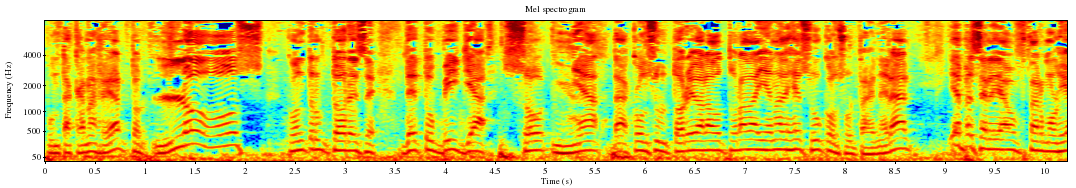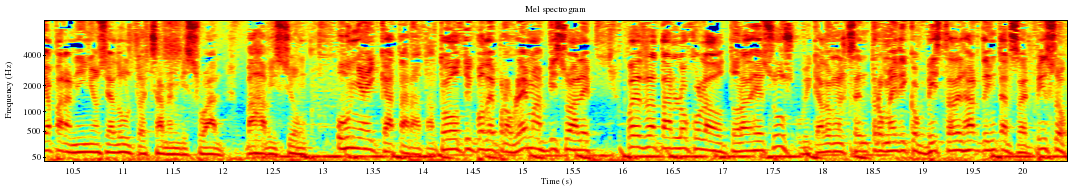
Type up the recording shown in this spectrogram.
Punta Cana Realtor los constructores de tu villa soñada. Consultorio de la doctora Dayana de Jesús consulta general y especialidad de oftalmología para niños y adultos, examen visual, baja visión, uña y catarata. Todo tipo de problemas visuales puedes tratarlo con la doctora de Jesús, ubicado en el Centro Médico Vista del Jardín, tercer piso,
